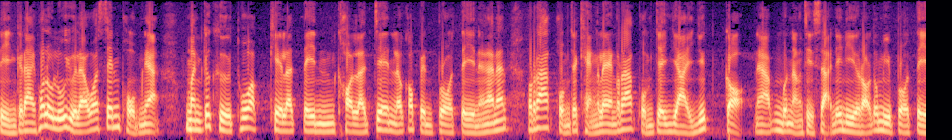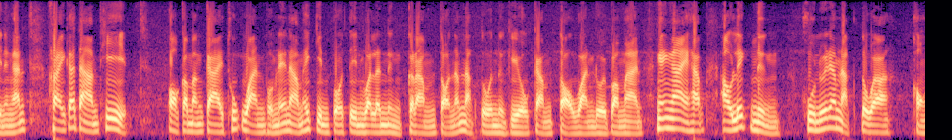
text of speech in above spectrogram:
ตีนก็ได้ เพราะเรารู้อยู่แล้วว่าเส้นผมเนี่ยมันก็คือพวกเคลาตินคอลลาเจนแล้วก็เป็นโปรตีนดังนั้น รากผมจะแข็งแรงรากผมจะใหญ่ยึดเกาะนะครับบนหนังศีรษะได้ดีเราต้องมีโปรตีนดังนั้น ใครก็ตามที่ออกกำลังกายทุกวันผมแนะนำให้กินโปรตีนวันละ 1 กรัม ต่อน้ำหนักตัว 1 กิโลกรัมต่อวันโดยประมาณ ง่ายๆครับ เอาเลข1คูณด้วยน้ำหนักตัวของ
